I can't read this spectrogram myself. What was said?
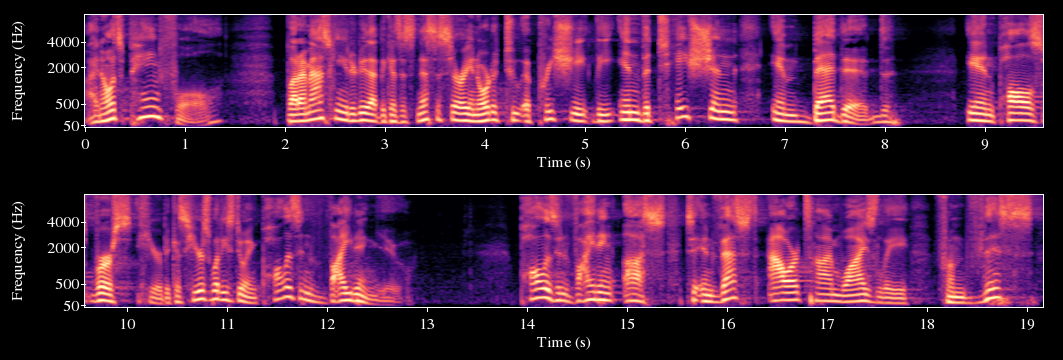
I know it's painful, but I'm asking you to do that because it's necessary in order to appreciate the invitation embedded in Paul's verse here. Because here's what he's doing Paul is inviting you. Paul is inviting us to invest our time wisely from this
